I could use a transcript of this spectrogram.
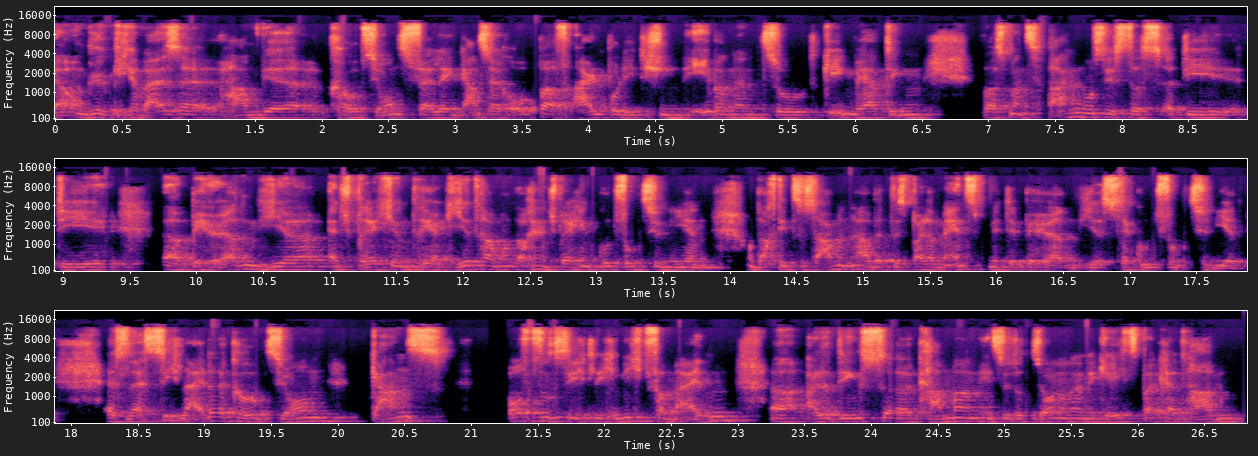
Ja, unglücklicherweise haben wir Korruptionsfälle in ganz Europa auf allen politischen Ebenen zu gegenwärtigen. Was man sagen muss, ist, dass die, die äh, Behörden hier entsprechend reagiert haben und auch entsprechend gut funktionieren. Und auch die Zusammenarbeit des Parlaments mit den Behörden hier sehr gut funktioniert. Es lässt sich leider Korruption ganz offensichtlich nicht vermeiden. Äh, allerdings äh, kann man Institutionen und eine Gerichtsbarkeit haben,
